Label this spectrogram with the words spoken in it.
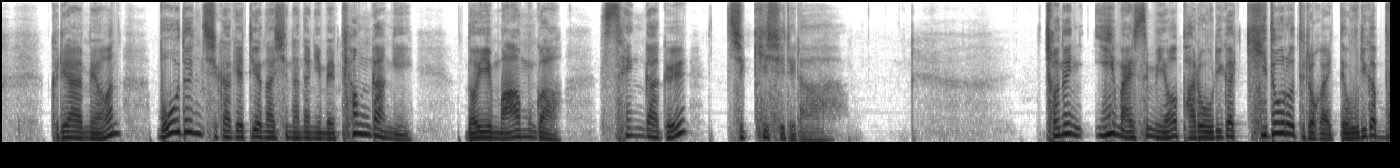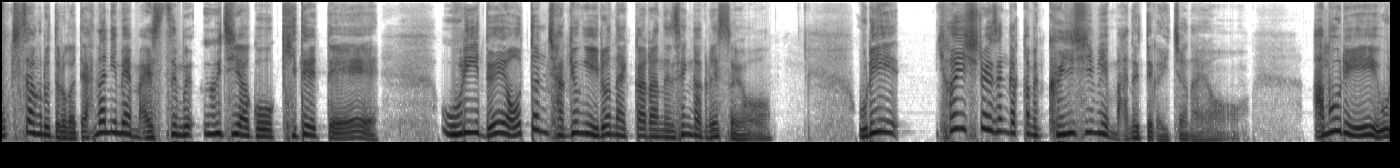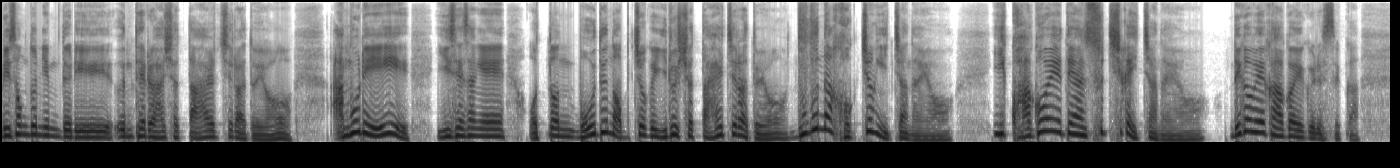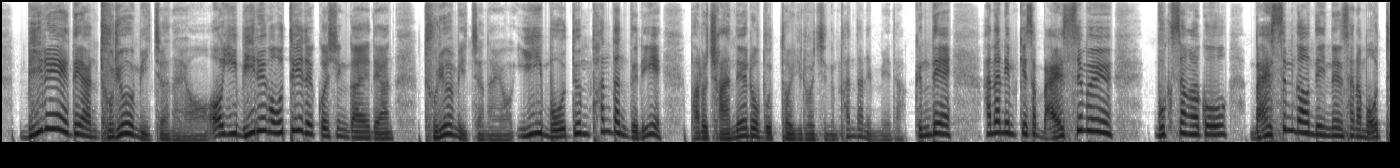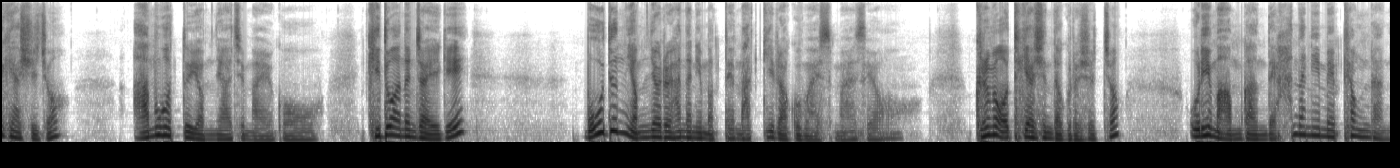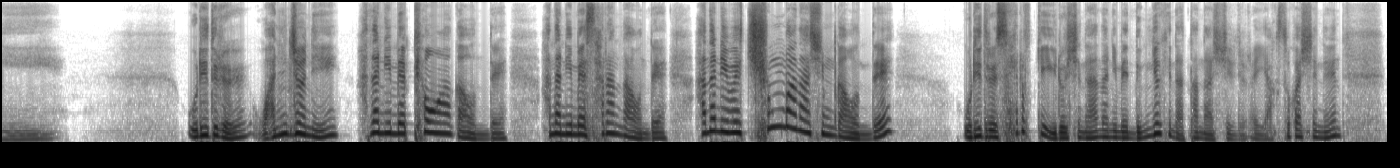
그리하면 모든 지각에 뛰어나신 하나님의 평강이 너희 마음과 생각을 지키시리라. 저는 이 말씀이요. 바로 우리가 기도로 들어갈 때, 우리가 묵상으로 들어갈 때, 하나님의 말씀을 의지하고 기댈 때, 우리 뇌에 어떤 작용이 일어날까라는 생각을 했어요. 우리 현실을 생각하면 근심이 많을 때가 있잖아요. 아무리 우리 성도님들이 은퇴를 하셨다 할지라도요. 아무리 이 세상에 어떤 모든 업적을 이루셨다 할지라도요. 누구나 걱정이 있잖아요. 이 과거에 대한 수치가 있잖아요. 내가 왜 과거에 그랬을까? 미래에 대한 두려움이 있잖아요. 어, 이 미래가 어떻게 될 것인가에 대한 두려움이 있잖아요. 이 모든 판단들이 바로 좌뇌로부터 이루어지는 판단입니다. 근데 하나님께서 말씀을 묵상하고 말씀 가운데 있는 사람은 어떻게 하시죠? 아무것도 염려하지 말고 기도하는 자에게 모든 염려를 하나님 앞에 맡기라고 말씀하세요. 그러면 어떻게 하신다고 그러셨죠? 우리 마음 가운데 하나님의 평강이 우리들을 완전히 하나님의 평화 가운데, 하나님의 사랑 가운데, 하나님의 충만하심 가운데 우리들을 새롭게 이루시는 하나님의 능력이 나타나시리라 약속하시는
